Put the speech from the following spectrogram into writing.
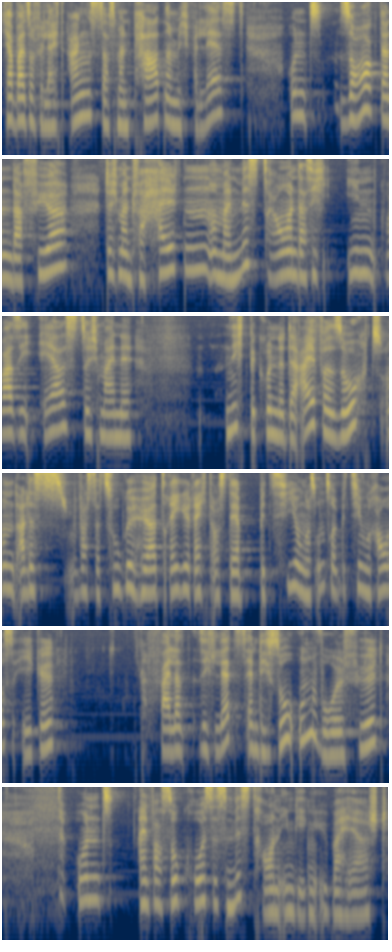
Ich habe also vielleicht Angst, dass mein Partner mich verlässt und sorgt dann dafür, durch mein Verhalten und mein Misstrauen, dass ich ihn quasi erst durch meine nicht begründete Eifersucht und alles, was dazugehört, regelrecht aus der Beziehung, aus unserer Beziehung rausekel, weil er sich letztendlich so unwohl fühlt und einfach so großes Misstrauen ihm gegenüber herrscht.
